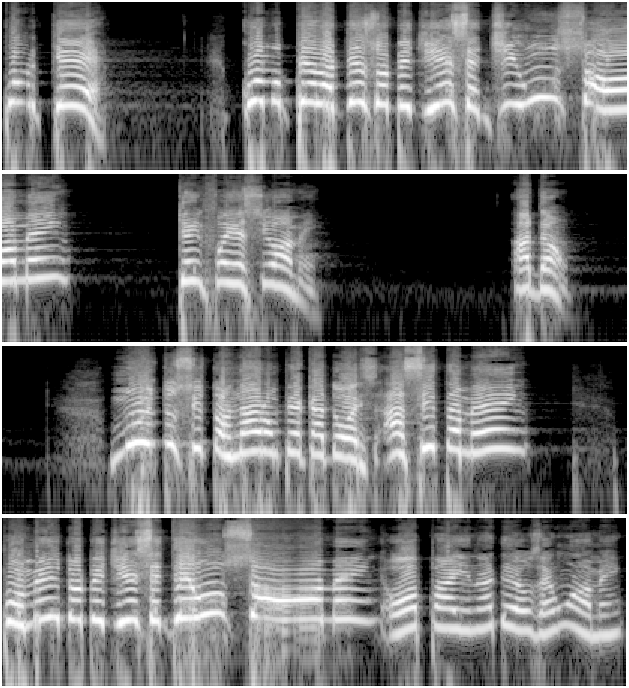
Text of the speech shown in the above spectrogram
Porque, como pela desobediência de um só homem, quem foi esse homem? Adão muitos se tornaram pecadores. Assim também, por meio da obediência de um só homem, opa, aí não é Deus, é um homem,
